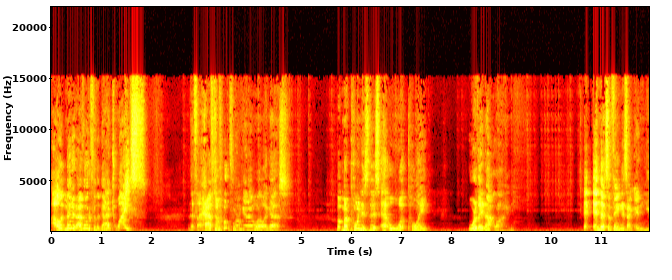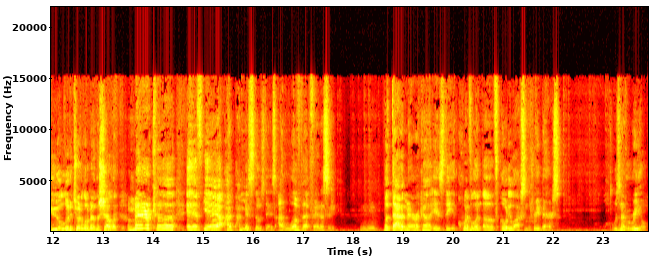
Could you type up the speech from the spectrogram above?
I'll admit it, I voted for the guy twice. And if I have to vote for him again, I will, I guess. But my point is this at what point were they not lying? And, and that's the thing, is like, and you alluded to it a little bit on the show, like, America, if, yeah, I, I miss those days. I love that fantasy. Mm-hmm. But that America is the equivalent of Goldilocks and the Three Bears. It was never real.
